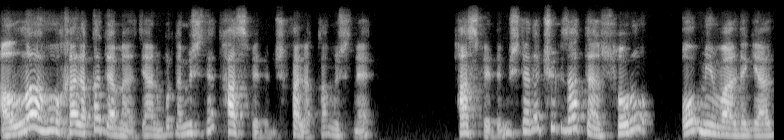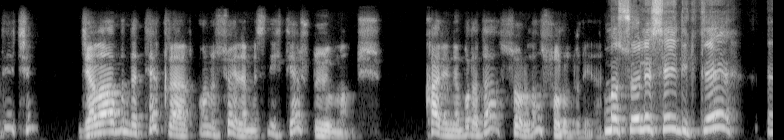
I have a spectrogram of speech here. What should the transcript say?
Allahu halaka demez. Yani burada müsnet hasfedilmiş. Halaka müsnet hasfedilmiş. Neden? Çünkü zaten soru o minvalde geldiği için cevabında tekrar onu söylemesine ihtiyaç duyulmamış. Karine burada sorulan sorudur yani. Ama söyleseydik de e,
